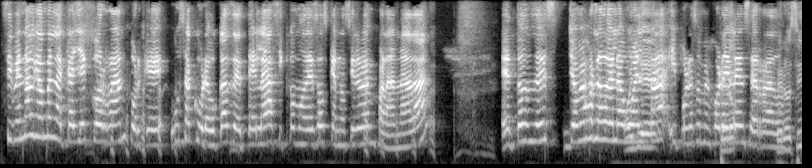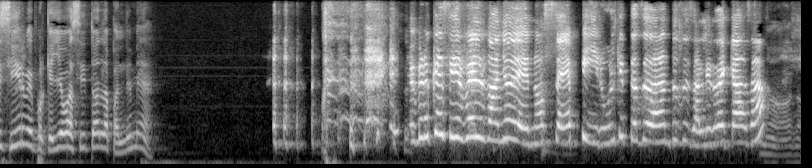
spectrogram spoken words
Si ven al gama en la calle, corran, porque usa cubrebocas de tela, así como de esos que no sirven para nada. Entonces, yo mejor le doy la vuelta y por eso mejor él encerrado. Pero sí sirve, porque llevo así toda la pandemia. yo creo que sirve el baño de, no sé, pirul que te hace dar antes de salir de casa. No, no.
